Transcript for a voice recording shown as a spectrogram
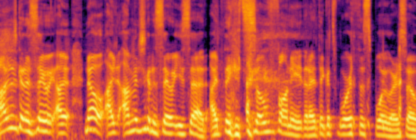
I'm just gonna say what I no. I, I'm just gonna say what you said. I think it's so funny that I think it's worth the spoiler. So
